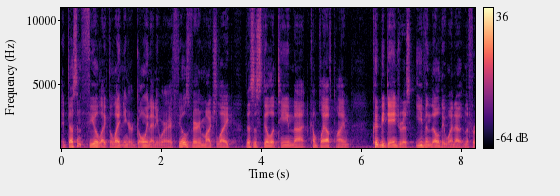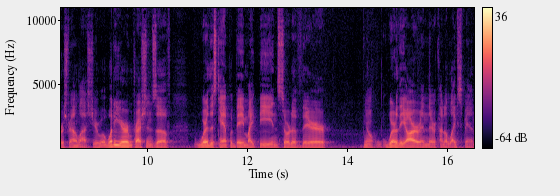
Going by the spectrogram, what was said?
it doesn't feel like the Lightning are going anywhere. It feels very much like this is still a team that, come playoff time, could be dangerous, even though they went out in the first round last year. What are your impressions of where this Tampa Bay might be in sort of their, you know, where they are in their kind of lifespan?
